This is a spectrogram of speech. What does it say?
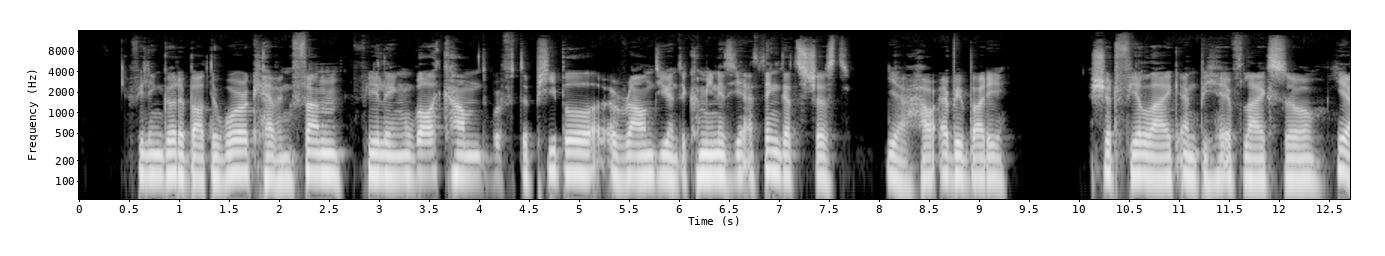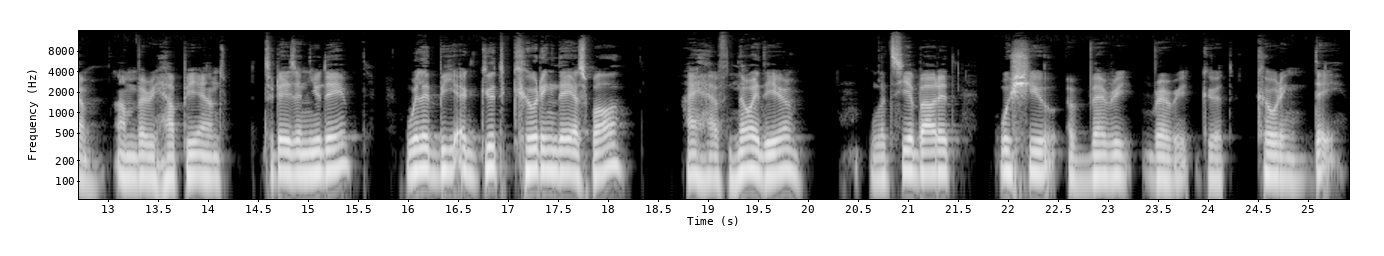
Feeling good about the work, having fun, feeling welcomed with the people around you and the community. I think that's just yeah, how everybody should feel like and behave like. So yeah, I'm very happy and today's a new day. Will it be a good coding day as well? I have no idea. Let's see about it. Wish you a very, very good coding day.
